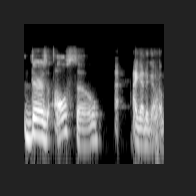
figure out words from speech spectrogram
there's also I- gotta go.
